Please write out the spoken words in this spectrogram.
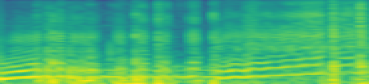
Mm-hmm.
